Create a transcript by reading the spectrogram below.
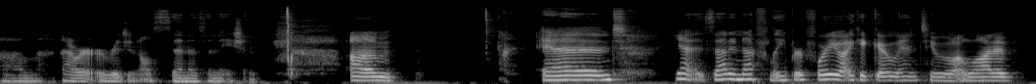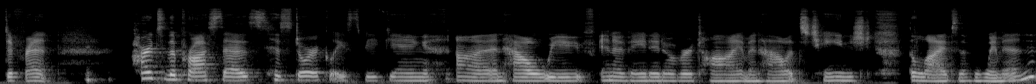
um, our original sin as a nation. Um, and yeah, is that enough labor for you? I could go into a lot of different parts of the process, historically speaking, uh, and how we've innovated over time and how it's changed the lives of women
